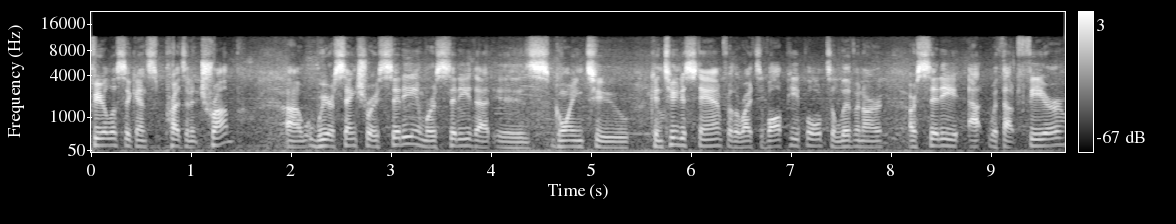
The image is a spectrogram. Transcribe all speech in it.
fearless against President Trump. Uh, we're a sanctuary city and we're a city that is going to continue to stand for the rights of all people to live in our, our city at, without fear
